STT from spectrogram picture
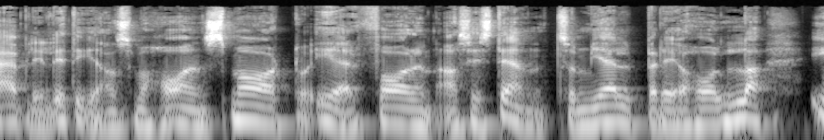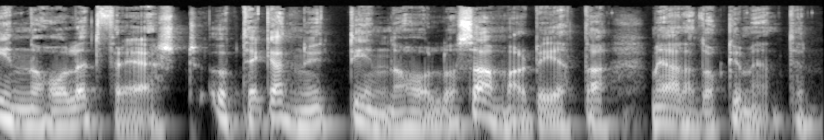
Det här blir lite grann som att ha en smart och erfaren assistent som hjälper dig att hålla innehållet fräscht, upptäcka nytt innehåll och samarbeta med alla dokumenten.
